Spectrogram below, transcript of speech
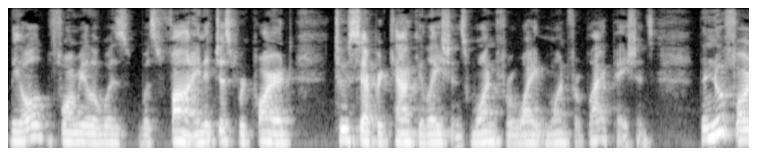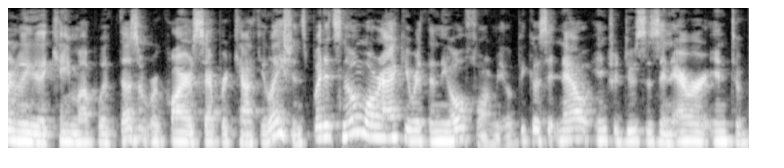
the old formula was was fine. It just required two separate calculations, one for white and one for black patients. The new formula they came up with doesn't require separate calculations, but it's no more accurate than the old formula because it now introduces an error into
